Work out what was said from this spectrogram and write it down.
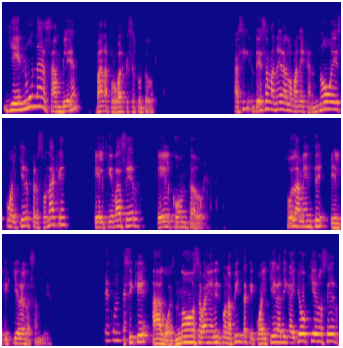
Y en una asamblea van a aprobar que es el contador. Así, de esa manera lo manejan. No es cualquier personaje el que va a ser el contador. Solamente el que quiera la asamblea. Pregunta. Así que aguas, no se vayan a ir con la finta que cualquiera diga yo quiero ser.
